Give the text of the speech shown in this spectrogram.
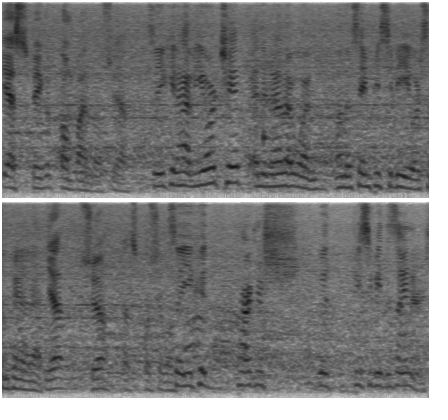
Yes, we could combine those. Yeah. So you can have your chip and another one on the same PCB or something like that. Yeah, sure, that's possible. So you could partner sh- with PCB designers,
